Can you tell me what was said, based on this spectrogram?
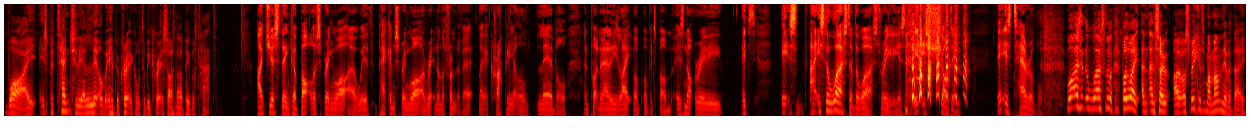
why it's potentially a little bit hypocritical to be criticising other people's tat? I just think a bottle of spring water with Peckham spring water written on the front of it, like a crappy little label, and putting an LED light up, up its bum is not really. It's it's uh, it's the worst of the worst, really, isn't it? It is shoddy. It is terrible. Why is it the worst of the? By the way, and, and so I was speaking to my mum the other day,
